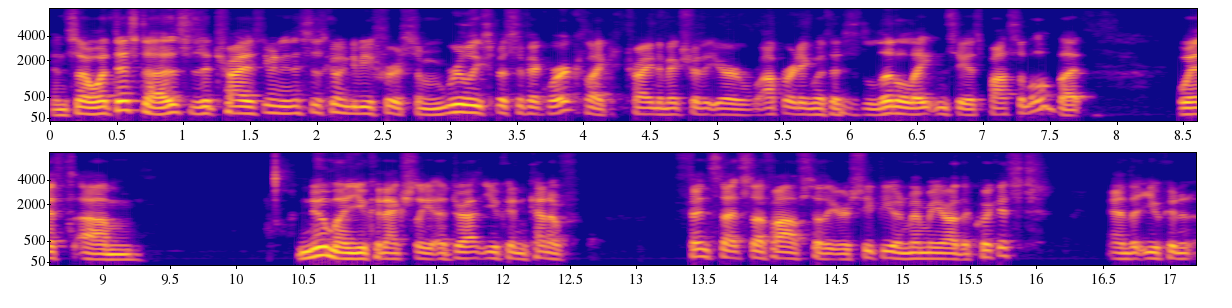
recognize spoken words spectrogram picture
And so what this does is it tries, I mean, this is going to be for some really specific work, like trying to make sure that you're operating with as little latency as possible. But with um, NUMA, you can actually address, you can kind of fence that stuff off so that your CPU and memory are the quickest and that you can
